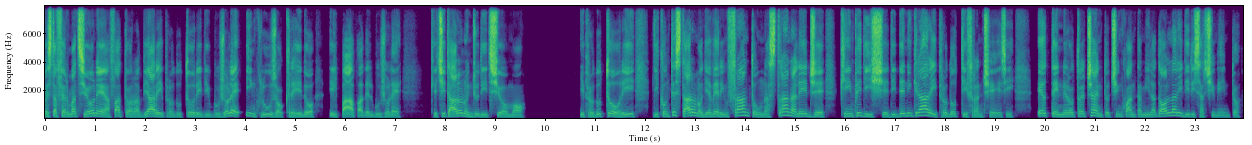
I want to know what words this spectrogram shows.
Questa affermazione ha fatto arrabbiare i produttori di Beaujolais, incluso, credo, il papa del Beaujolais, che citarono in giudizio Mo. I produttori gli contestarono di aver infranto una strana legge che impedisce di denigrare i prodotti francesi e ottennero 350.000 dollari di risarcimento.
